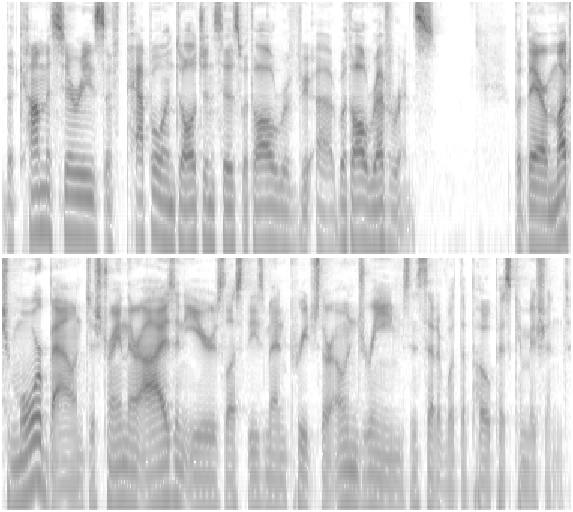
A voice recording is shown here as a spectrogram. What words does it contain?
the commissaries of papal indulgences with all, rever- uh, with all reverence. But they are much more bound to strain their eyes and ears lest these men preach their own dreams instead of what the Pope has commissioned.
